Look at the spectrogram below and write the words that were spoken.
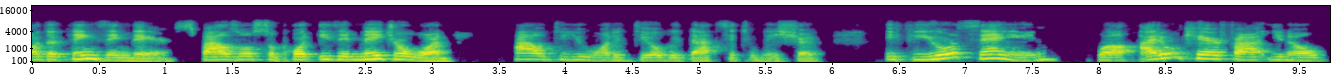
other things in there. Spousal support is a major one. How do you want to deal with that situation? If you're saying, well, I don't care if I, you know,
